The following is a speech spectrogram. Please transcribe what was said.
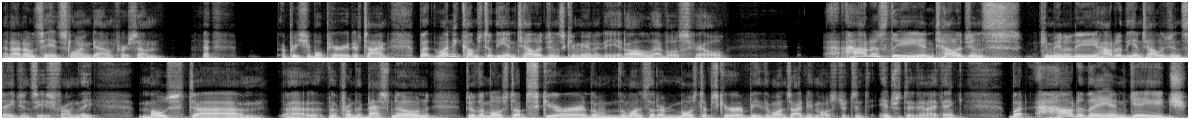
And I don't see it slowing down for some appreciable period of time. But when it comes to the intelligence community at all levels, Phil, how does the intelligence community, how do the intelligence agencies from the most um, uh, the, from the best known to the most obscure, the, the ones that are most obscure be the ones I'd be most interested in, I think. But how do they engage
